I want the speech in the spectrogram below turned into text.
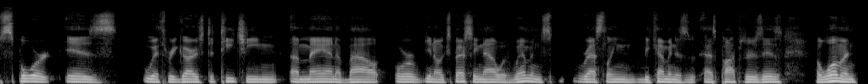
sport is with regards to teaching a man about, or you know, especially now with women's wrestling becoming as as popular as is a woman,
